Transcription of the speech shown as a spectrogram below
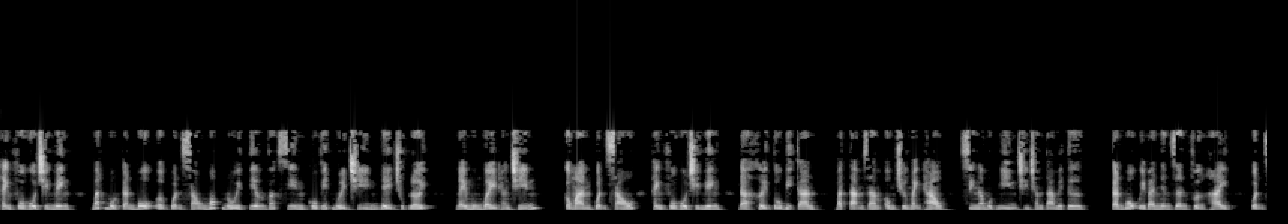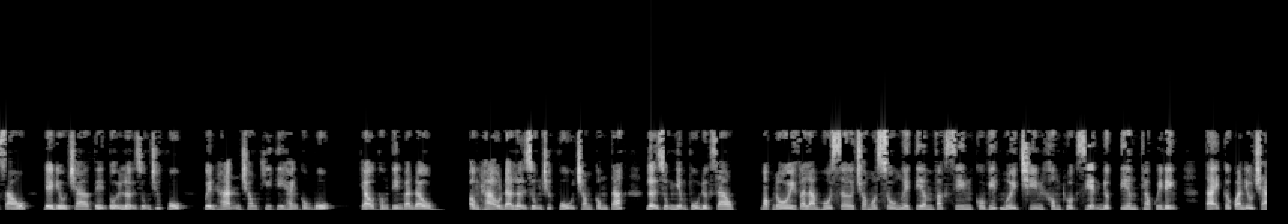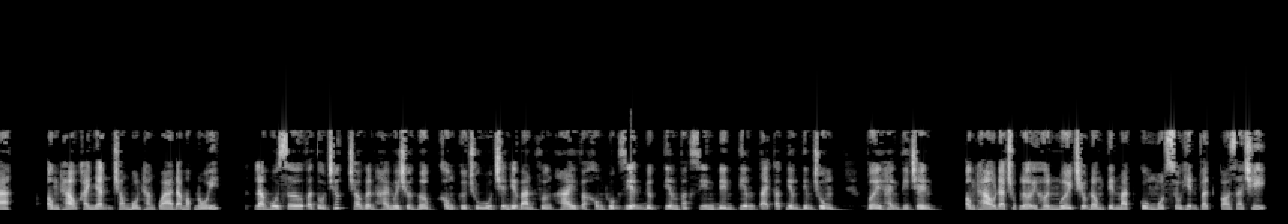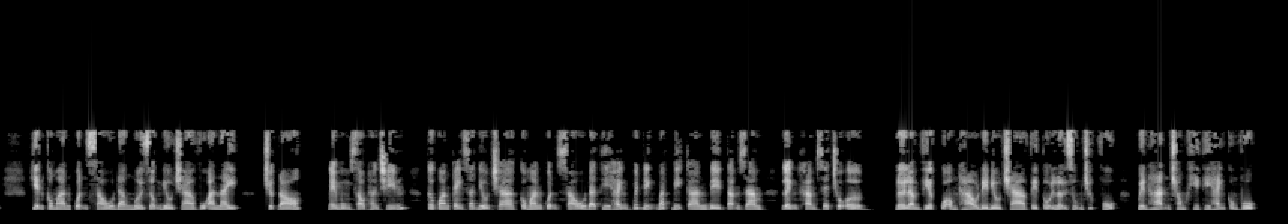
Thành phố Hồ Chí Minh bắt một cán bộ ở quận 6 móc nối tiêm vaccine COVID-19 để trục lợi. Ngày 7 tháng 9, Công an quận 6, thành phố Hồ Chí Minh đã khởi tố bị can, bắt tạm giam ông Trương Mạnh Thảo, sinh năm 1984, cán bộ Ủy ban nhân dân phường 2, quận 6 để điều tra về tội lợi dụng chức vụ, quyền hạn trong khi thi hành công vụ. Theo thông tin ban đầu, ông Thảo đã lợi dụng chức vụ trong công tác, lợi dụng nhiệm vụ được giao, móc nối và làm hồ sơ cho một số người tiêm vaccine COVID-19 không thuộc diện được tiêm theo quy định. Tại cơ quan điều tra, ông Thảo khai nhận trong 4 tháng qua đã móc nối, làm hồ sơ và tổ chức cho gần 20 trường hợp không cư trú trên địa bàn phường 2 và không thuộc diện được tiêm vaccine đến tiêm tại các điểm tiêm chủng. Với hành vi trên, ông Thảo đã trục lợi hơn 10 triệu đồng tiền mặt cùng một số hiện vật có giá trị. Hiện công an quận 6 đang mở rộng điều tra vụ án này. Trước đó, ngày 6 tháng 9, cơ quan cảnh sát điều tra công an quận 6 đã thi hành quyết định bắt bị can để tạm giam, lệnh khám xét chỗ ở, nơi làm việc của ông Thảo để điều tra về tội lợi dụng chức vụ, quyền hạn trong khi thi hành công vụ.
